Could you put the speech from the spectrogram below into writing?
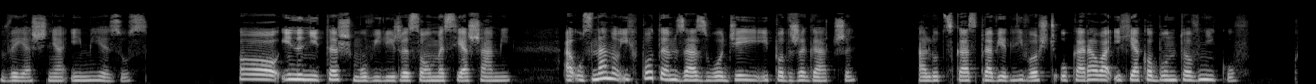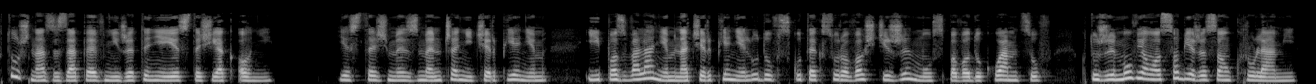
Wyjaśnia im Jezus. O, inni też mówili, że są Mesjaszami, a uznano ich potem za złodziei i podżegaczy, a ludzka sprawiedliwość ukarała ich jako buntowników. Któż nas zapewni, że ty nie jesteś jak oni? Jesteśmy zmęczeni cierpieniem i pozwalaniem na cierpienie ludów wskutek surowości Rzymu z powodu kłamców, którzy mówią o sobie, że są królami,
